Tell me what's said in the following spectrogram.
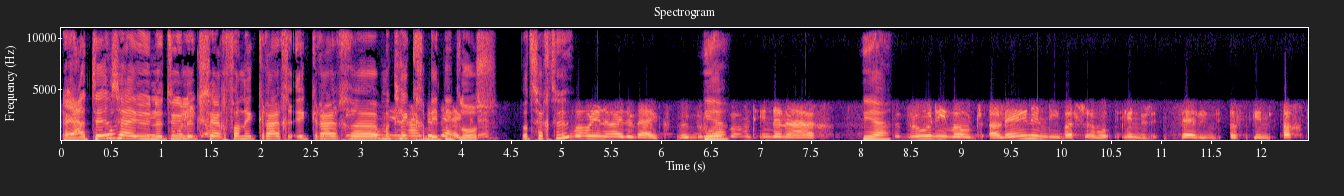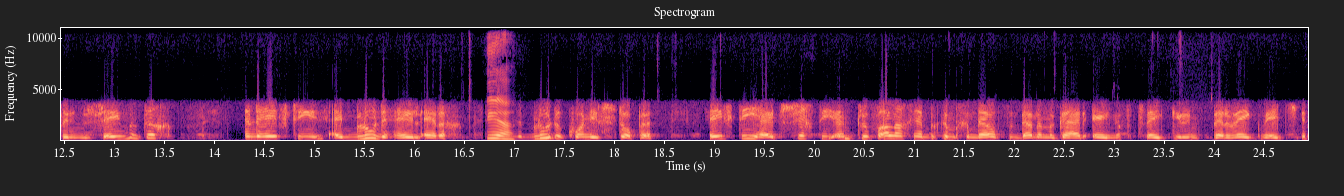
Nou ja, tenzij u natuurlijk zegt van... ik krijg, ik krijg Ik eh, mijn in klikgebit niet los. hè. Wat zegt Ik u? woon in Harderwijk. Mijn broer Ja. woont in Den Haag. Ja. Mijn broer die woont alleen en die was in de, ver in, of in, achter in de zeventig. En heeft hij, hij bloedde heel erg. Ja. De bloeden kon niet stoppen. Heeft hij, hij, zegt hij, en toevallig heb ik hem gebeld. We bellen elkaar één of twee keer per week, weet je.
